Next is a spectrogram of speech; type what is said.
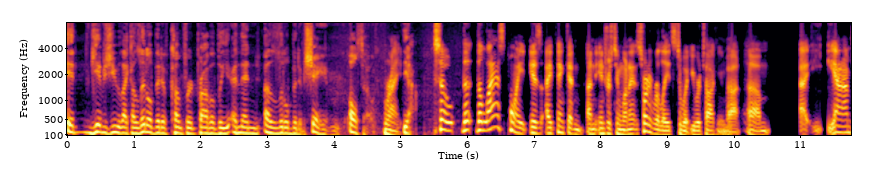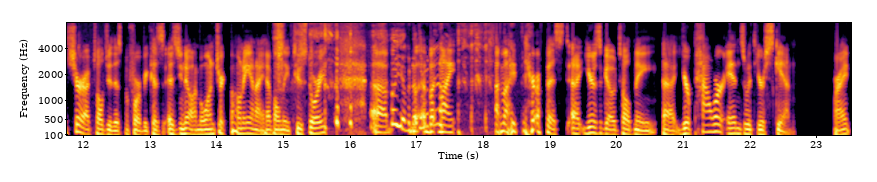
it gives you like a little bit of comfort, probably, and then a little bit of shame, also. Right. Yeah. So the the last point is, I think, an, an interesting one, and it sort of relates to what you were talking about. Um, I, yeah, I'm sure I've told you this before because, as you know, I'm a one trick pony and I have only two stories. Um, Oh, you have another but, one but my my therapist uh, years ago told me uh, your power ends with your skin. Right?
